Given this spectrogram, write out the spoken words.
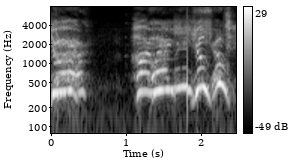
Victor! shoot. shoot!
